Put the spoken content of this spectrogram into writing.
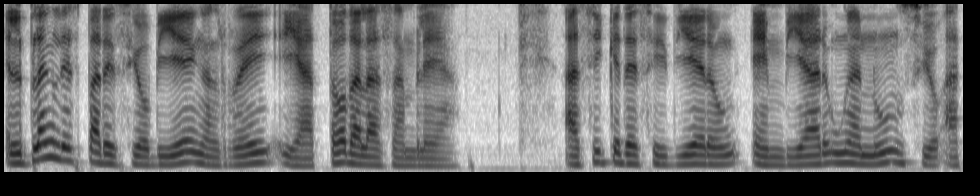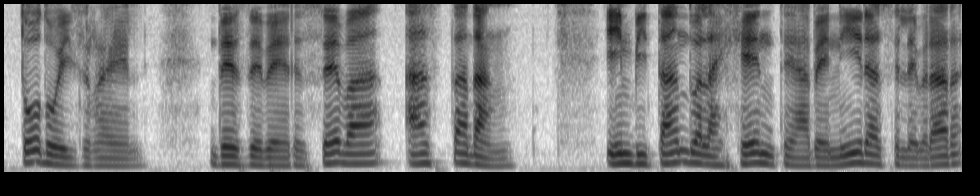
El plan les pareció bien al rey y a toda la asamblea. Así que decidieron enviar un anuncio a todo Israel, desde Beerseba hasta Dan, invitando a la gente a venir a celebrar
